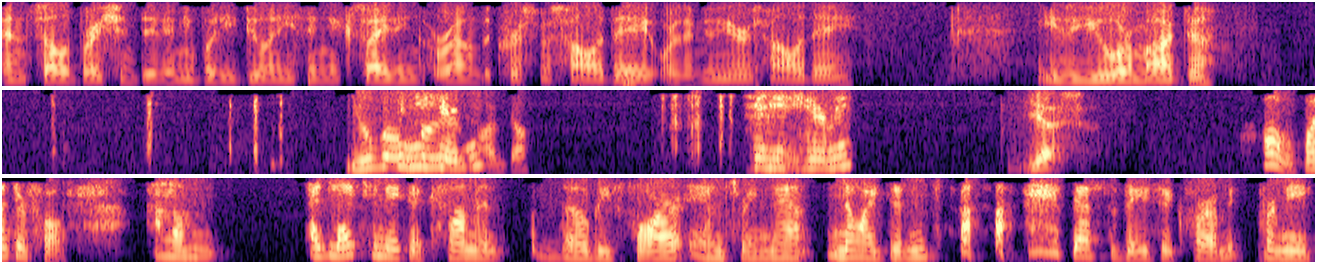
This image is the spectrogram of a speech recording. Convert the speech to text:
and celebration? Did anybody do anything exciting around the Christmas holiday or the New Year's holiday? Either you or Magda? You go Can you hear me? Magda. Can you hear me? Yes. Oh, wonderful. Um, I'd like to make a comment though before answering that. No, I didn't. That's the basic for me, for me.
